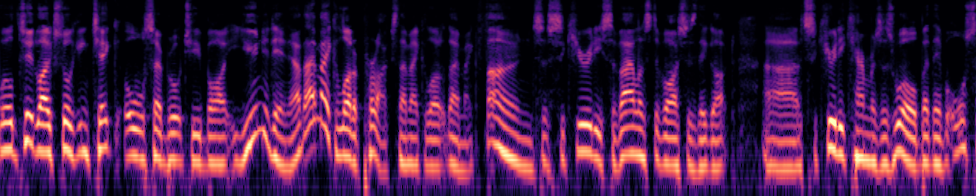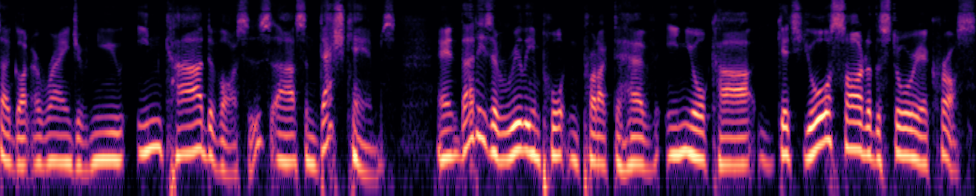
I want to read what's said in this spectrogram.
Well, two blokes talking tech also brought to you by Uniden. Now they make a lot of products. They make a lot. they make phones, security, surveillance devices. They got uh, security cameras as well, but they've also got a range of new in-car devices, uh, some dash cams, and that is a really important product to have in your car. It gets your side of the story across.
